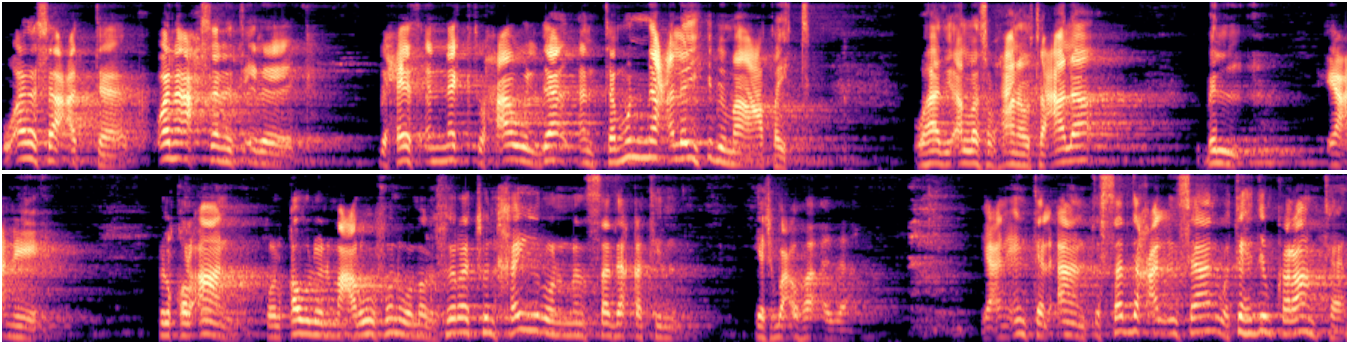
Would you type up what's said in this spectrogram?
وأنا ساعدتك وأنا أحسنت إليك بحيث أنك تحاول أن تمن عليه بما أعطيت. وهذه الله سبحانه وتعالى بال يعني بالقرآن قل قول معروف ومغفرة خير من صدقة يتبعها أذى. يعني أنت الآن تصدق على الإنسان وتهدم كرامته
